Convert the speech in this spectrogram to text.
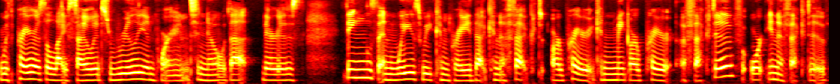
with prayer as a lifestyle, it's really important to know that there is things and ways we can pray that can affect our prayer. It can make our prayer effective or ineffective.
